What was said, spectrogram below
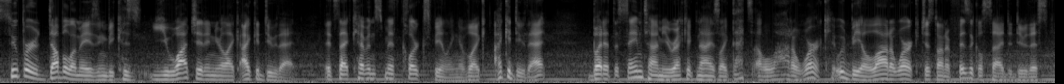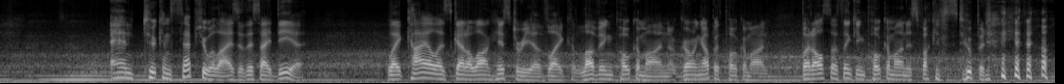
super double amazing because you watch it and you're like, I could do that. It's that Kevin Smith clerks feeling of like, I could do that. But at the same time, you recognize like that's a lot of work. It would be a lot of work just on a physical side to do this. And to conceptualize of this idea, like Kyle has got a long history of like loving Pokemon or growing up with Pokemon but also thinking Pokemon is fucking stupid, you know?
